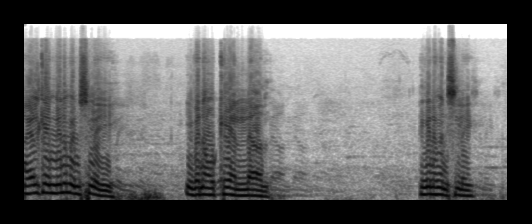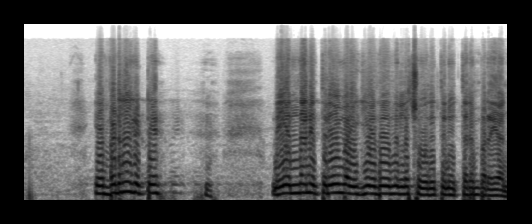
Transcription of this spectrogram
അയാൾക്ക് എങ്ങനെ മനസ്സിലായി? ഇവൻ ഓക്കെ അല്ല. എങ്ങനെ മനസ്സിലായി? എവിടുന്ന് കിട്ടിയ? നീ എന്താണ് ഇത്രയും വൈകിയത് എന്നുള്ള ചോദ്യത്തിന് ഉത്തരം പറയാൻ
